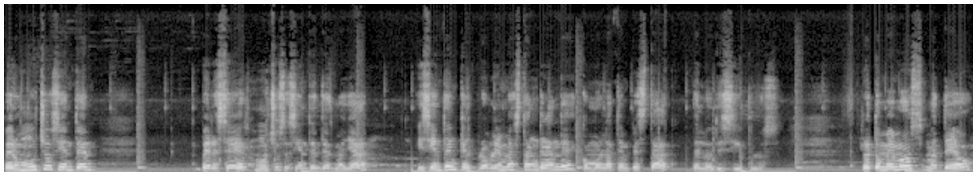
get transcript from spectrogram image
Pero muchos sienten perecer, muchos se sienten desmayar y sienten que el problema es tan grande como la tempestad de los discípulos. Retomemos Mateo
